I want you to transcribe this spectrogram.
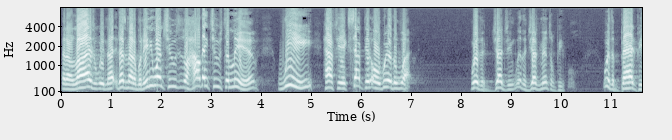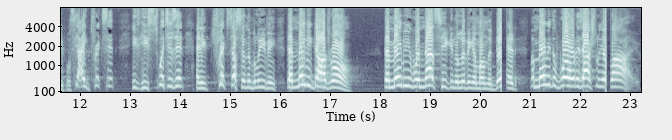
that are lives. Not, it doesn't matter what anyone chooses or how they choose to live. We have to accept it, or we're the what? We're the judging. We're the judgmental people. We're the bad people. See how he tricks it? He, he switches it and he tricks us into believing that maybe God's wrong. That maybe we're not seeking the living among the dead, but maybe the world is actually alive.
